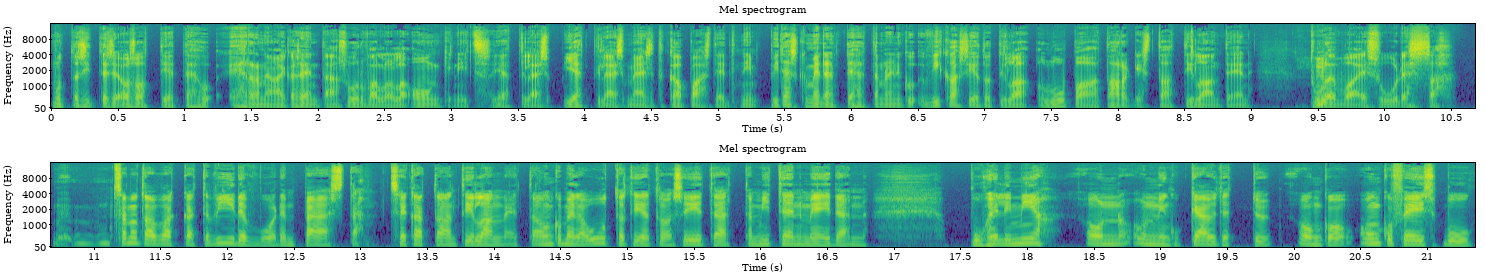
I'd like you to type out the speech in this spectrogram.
mutta sitten se osoitti, että herranen aika sentään suurvalloilla onkin itse asiassa jättiläis, jättiläismäiset kapasiteetit, niin pitäisikö meidän tehdä tämmöinen niin vikasietotila lupaa tarkistaa tilanteen tulevaisuudessa? Sanotaan vaikka, että viiden vuoden päästä sekataan tilanne, että onko meillä uutta tietoa siitä, että miten meidän puhelimia on, on niin käytetty, onko, onko Facebook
